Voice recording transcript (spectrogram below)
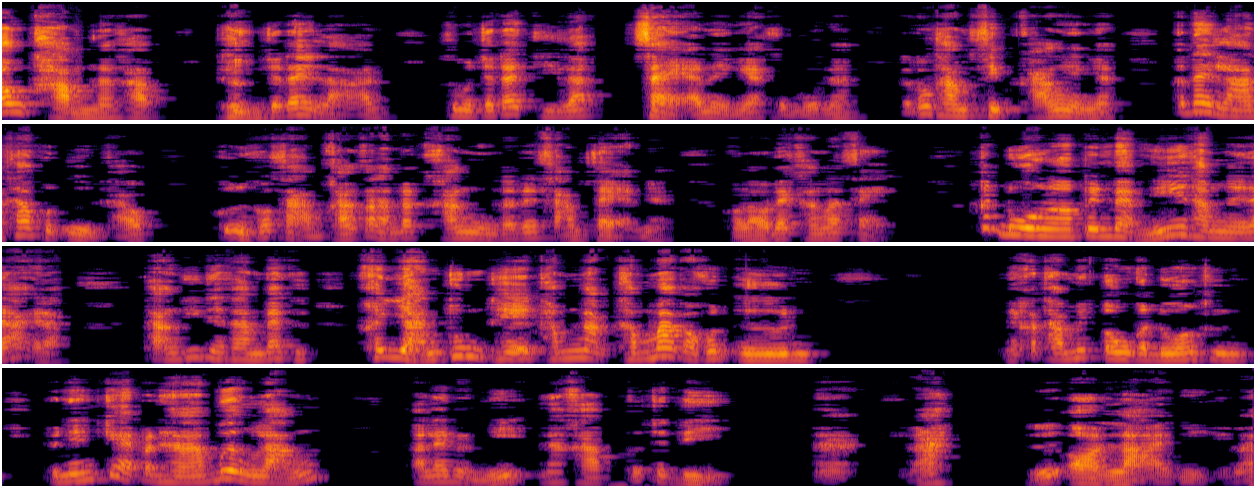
ต้องทำนะครับ ถึงจะได้ล้านคือมันจะได้ทีละแสนอย่างเงี้ยสมมตินะแต่ต้องทำสิบครั้งอย่างเงี้ย ก็ได้ล้านเท่าคนอื่นเขาคนอื่นเขาสามครั้งก็ทำได้ครั้งหนึ่งแล้วได้สามแสนเนี่ยของเราได้ครั้งละแสนก็ดวงเราเป็นแบบนี้ทำไงได้ล่ะ ทางที่จะทำได้คือ ขยันทุ่มเททำหนักทำมากกว่าคนอื่นเนี่ยก็ทำให้ตรงกับดวงคือเป็นเน้นแก้ปัญหาเบื้องหลัง อะไรแบบนี้นะครับ ก็จะดีอ่าเห็นไหมหรือออนไลน์นี่เห็นไหม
